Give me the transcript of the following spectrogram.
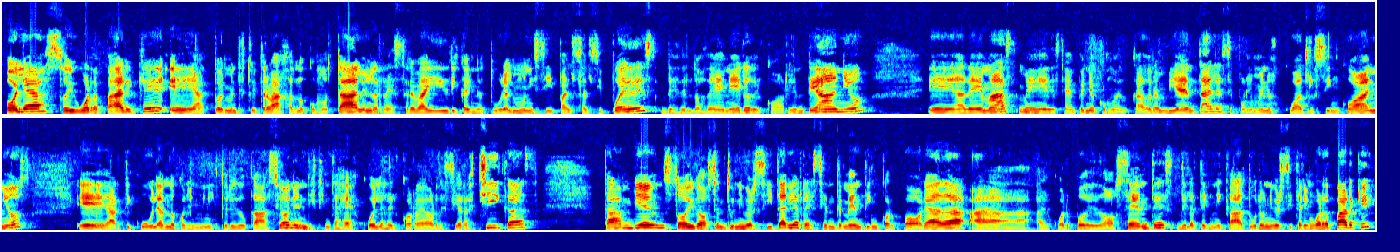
Hola, soy guardaparque. Eh, actualmente estoy trabajando como tal en la Reserva Hídrica y Natural Municipal Salsipuedes desde el 2 de enero del corriente año. además, me desempeño como educadora ambiental hace por lo menos 4 o 5 años eh, articulando con el Ministerio de Educación en distintas escuelas del corredor de Sierras Chicas. También soy docente universitaria recientemente incorporada al cuerpo de docentes de la Tecnicatura Universitaria en Guardaparque,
